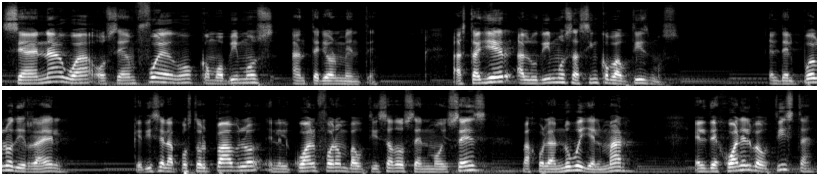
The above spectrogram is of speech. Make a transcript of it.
sea en agua o sea en fuego, como vimos anteriormente. Hasta ayer aludimos a cinco bautismos. El del pueblo de Israel, que dice el apóstol Pablo, en el cual fueron bautizados en Moisés bajo la nube y el mar. El de Juan el Bautista,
